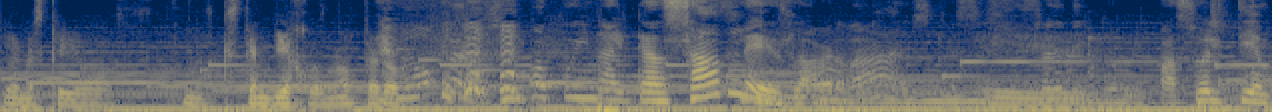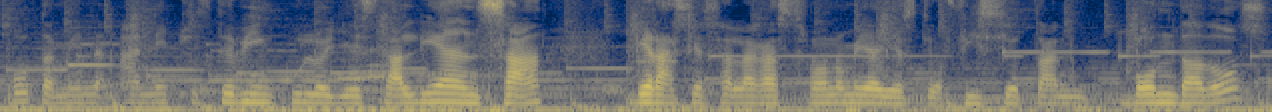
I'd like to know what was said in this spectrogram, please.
Bueno, es que yo, no que estén viejos, ¿no? Pero, no, pero son un poco inalcanzables, la verdad. Es que sí, sí. sucede. Con el paso del tiempo también han hecho este vínculo y esta alianza gracias a la gastronomía y este oficio tan bondadoso.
